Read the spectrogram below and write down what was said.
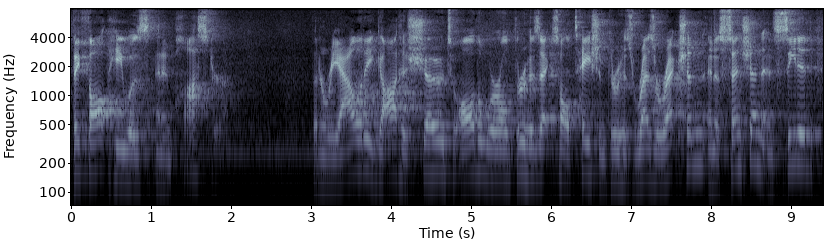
They thought he was an impostor. But in reality, God has showed to all the world through his exaltation, through his resurrection and ascension, and seated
